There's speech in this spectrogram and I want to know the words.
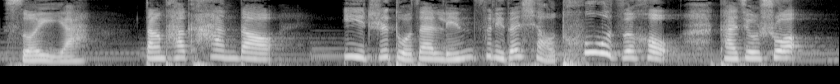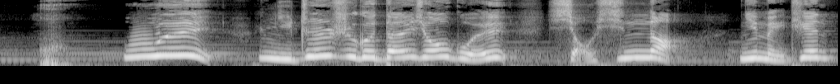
所以呀。当他看到一直躲在林子里的小兔子后，他就说：“喂，你真是个胆小鬼，小心呐！你每天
